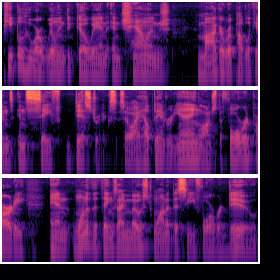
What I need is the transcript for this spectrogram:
people who are willing to go in and challenge MAGA Republicans in safe districts. So I helped Andrew Yang launch the Forward Party. And one of the things I most wanted to see Forward do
